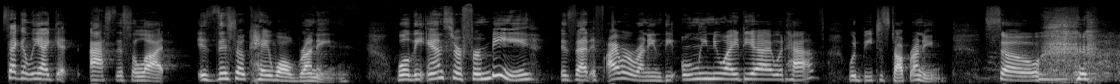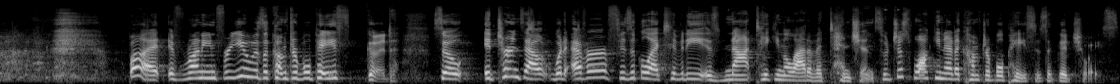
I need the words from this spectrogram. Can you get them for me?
Secondly, I get asked this a lot is this okay while running? Well, the answer for me is that if I were running, the only new idea I would have would be to stop running. So. But if running for you is a comfortable pace, good. So it turns out whatever physical activity is not taking a lot of attention. So just walking at a comfortable pace is a good choice.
